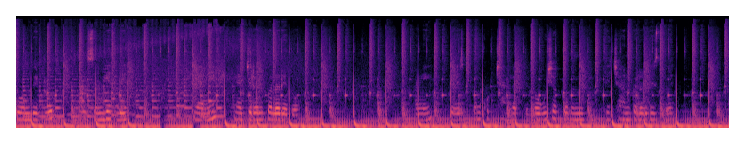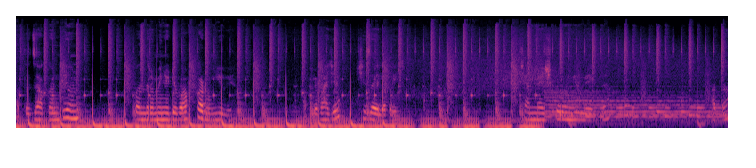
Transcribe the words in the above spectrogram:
दोन बीटरूट किसून घेतले. याने नॅचरल कलर येतो. आणि टेस्ट पण खूप छान लागते. बघू शकतो तुम्ही किती छान कलर दिसतोय. आता झाकण ठेवून पंधरा मिनिटे वाफ काढून घेऊया. आपल्या भाज्या शिजायला पाहिजे. छान मॅश करून घेऊया एकदा. आता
